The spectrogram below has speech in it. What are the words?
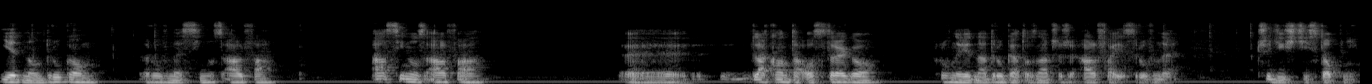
jedną drugą równe sinus alfa, a sinus alfa E, dla kąta ostrego równe 1 druga, to znaczy, że alfa jest równe 30 stopni.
